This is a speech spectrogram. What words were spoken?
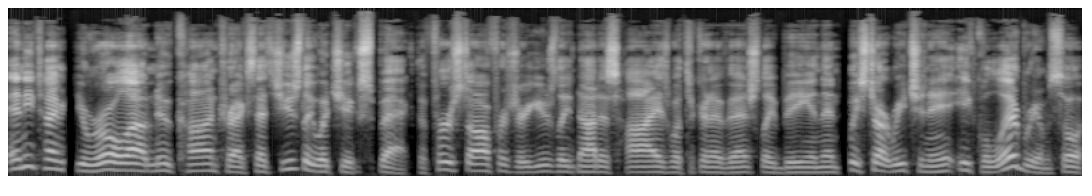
anytime you roll out new contracts, that's usually what you expect. The first offers are usually not as high as what they're going to eventually be. And then we start reaching an equilibrium. So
